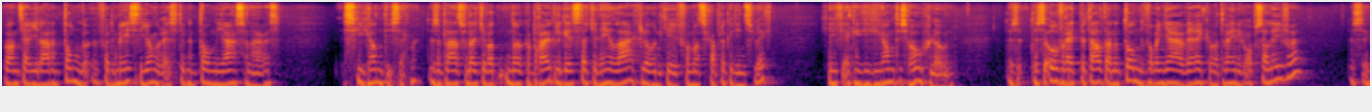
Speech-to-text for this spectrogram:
Want ja, je laat een ton, voor de meeste jongeren is het natuurlijk een ton jaarsalaris. Is gigantisch, zeg maar. Dus in plaats van dat je wat nog gebruikelijk is, dat je een heel laag loon geeft voor maatschappelijke dienstplicht, geef je eigenlijk een gigantisch hoog loon. Dus, dus de overheid betaalt dan een ton voor een jaar werk wat weinig op zal leveren. Dus ze,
